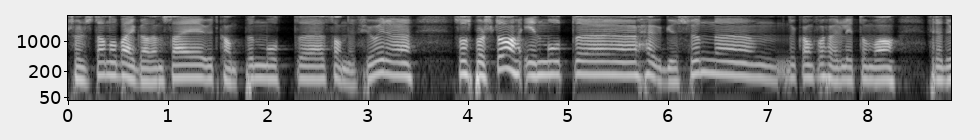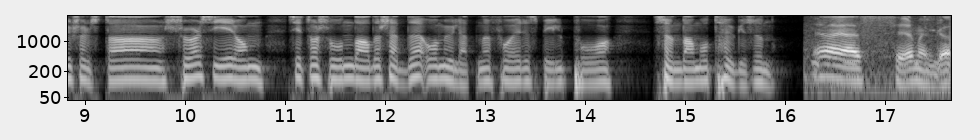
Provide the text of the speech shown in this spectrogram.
Sjølstad. Nå berga de seg ut kampen mot eh, Sandefjord. Så spørs det, da, inn mot Haugesund. Du kan få høre litt om hva Fredrik Sjølstad sjøl sier om situasjonen da det skjedde, og mulighetene for spill på søndag mot Haugesund. Ja, jeg ser Melga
